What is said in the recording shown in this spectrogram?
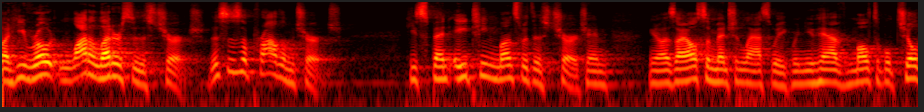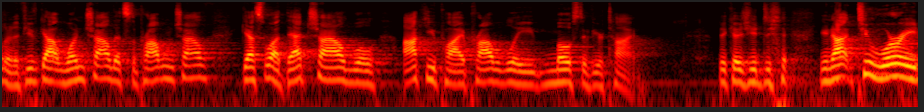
but he wrote a lot of letters to this church. This is a problem church. He spent 18 months with this church. And, you know, as I also mentioned last week, when you have multiple children, if you've got one child that's the problem child, guess what? That child will occupy probably most of your time because you, you're not too worried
